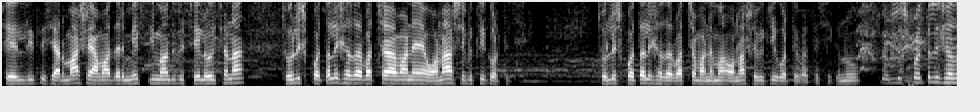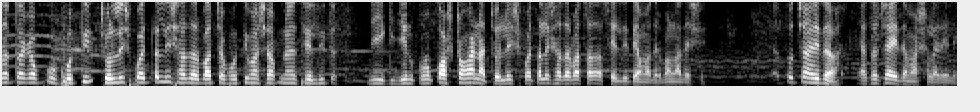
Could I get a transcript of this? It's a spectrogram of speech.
সেল দিতেছি আর মাসে আমাদের ম্যাক্সিমাম যদি সেল হয়েছে না চল্লিশ পঁয়তাল্লিশ হাজার বাচ্চা মানে অনায়াসে বিক্রি করতেছি। চল্লিশ পঁয়তাল্লিশ হাজার বাচ্চা মানে অনায়াসে বিক্রি করতে পারতেছি কিন্তু চল্লিশ পঁয়তাল্লিশ হাজার টাকা প্রতি চল্লিশ পঁয়তাল্লিশ হাজার বাচ্চা প্রতি মাসে আপনারা সেল দিতেছেন? জি কোনো কষ্ট হয় না চল্লিশ পঁয়তাল্লিশ হাজার বাচ্চা সেল দিতে আমাদের বাংলাদেশে। এত চাহিদা? এত চাহিদা মাসালা দিলে।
